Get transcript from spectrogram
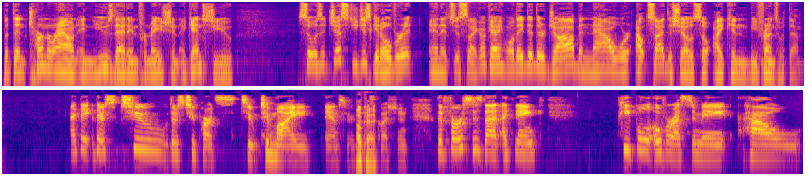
but then turn around and use that information against you so is it just you just get over it and it's just like, okay, well they did their job and now we're outside the show so I can be friends with them. I think there's two there's two parts to to my answer to Okay. this question. The first is that I think people overestimate how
